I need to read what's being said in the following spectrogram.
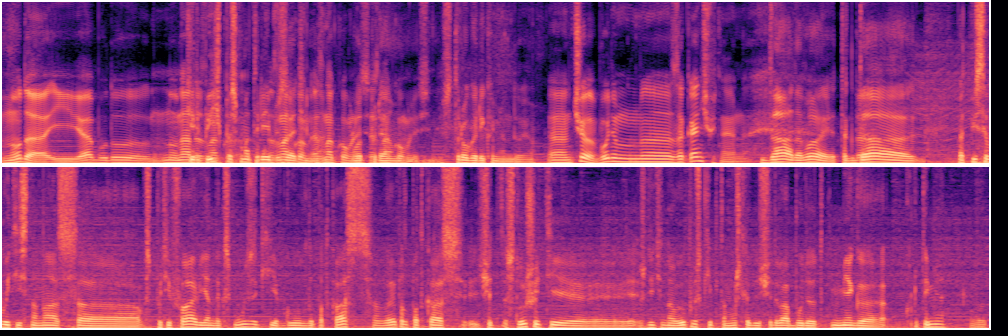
Ну да, и я буду, ну надо Кирпич знак- посмотри обязательно. Ознакомлюсь, вот ознакомлюсь. Строго рекомендую. Э, что, будем э, заканчивать, наверное? Да, давай. Тогда подписывайтесь на нас э, в Spotify, в Яндекс Музыке, в Google Подкаст, в Apple Podcast. Слушайте, э, ждите новые выпуски, потому что следующие два будут мега крутыми. Вот.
